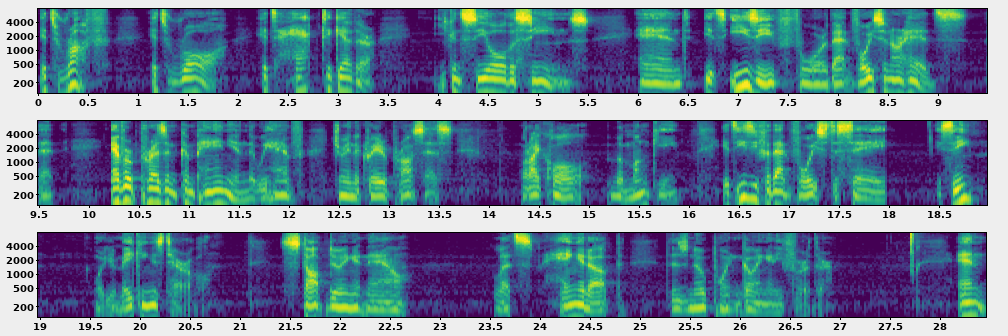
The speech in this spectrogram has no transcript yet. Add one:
It's rough, it's raw, it's hacked together. you can see all the seams. And it's easy for that voice in our heads, that ever present companion that we have during the creative process, what I call the monkey, it's easy for that voice to say, You see, what you're making is terrible. Stop doing it now. Let's hang it up. There's no point in going any further. And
